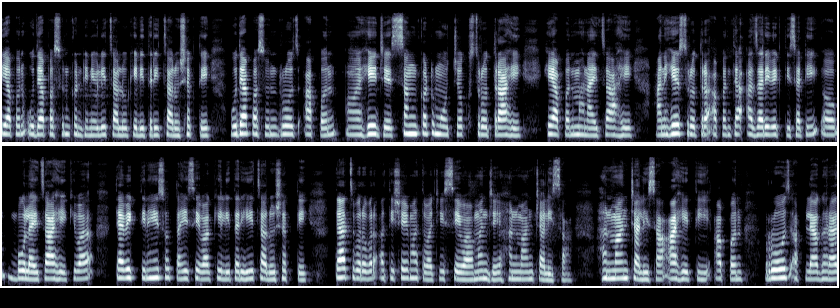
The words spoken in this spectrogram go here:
ती आपण उद्यापासून कंटिन्यूली चालू केली तरी चालू शकते. उद्यापासून रोज आपण हे जे संकटमोचक स्तोत्र आहे हे आपण म्हणायचं आहे. आणि हे स्तोत्र आपण त्या आजारी व्यक्तीसाठी बोलायचं आहे किंवा त्या व्यक्तीनेही स्वतःही सेवा केली तरीही चालू शकते. त्याचबरोबर अतिशय महत्त्वाची सेवा म्हणजे हनुमान चालिसा. हनुमान चालिसा आहे ती आपण रोज आपल्या घरात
